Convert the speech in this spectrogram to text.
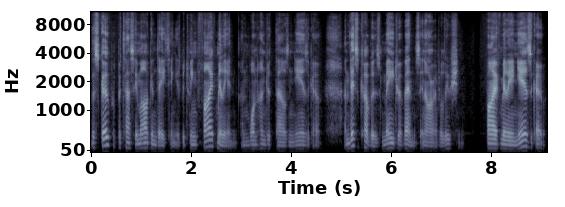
The scope of potassium argon dating is between 5 million and 100,000 years ago, and this covers major events in our evolution. 5 million years ago,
